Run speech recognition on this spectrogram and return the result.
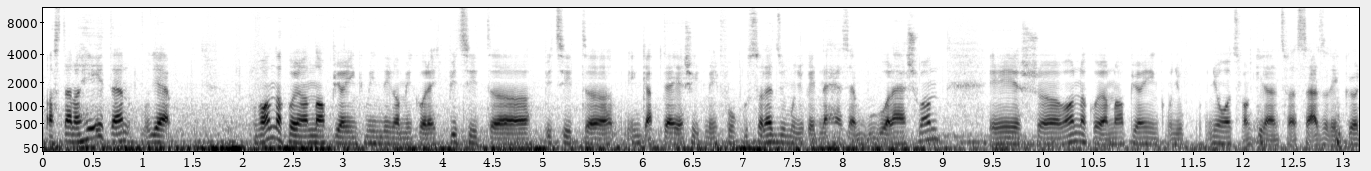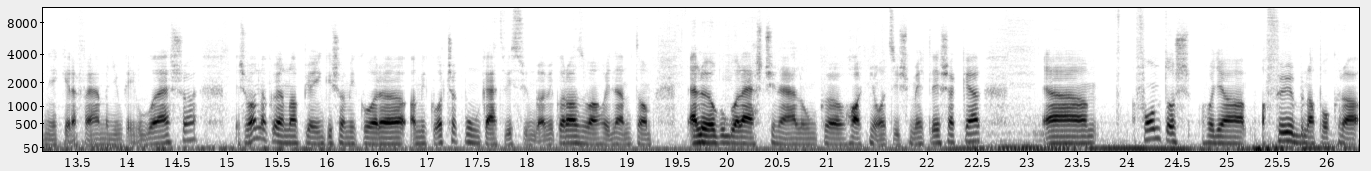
Aztán a héten ugye vannak olyan napjaink mindig, amikor egy picit, uh, picit uh, inkább teljesítményfókusszal edzünk, mondjuk egy nehezebb googolás van, és vannak olyan napjaink, mondjuk 80-90% környékére felmegyünk egy guggolással, és vannak olyan napjaink is, amikor, amikor csak munkát viszünk be, amikor az van, hogy nem tudom, előguggolást csinálunk uh, 6-8 ismétlésekkel. Fontos, hogy a, a főbb napokra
